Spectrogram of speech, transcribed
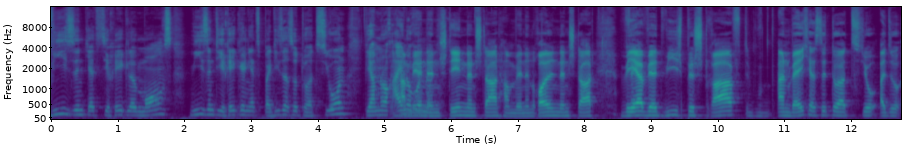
wie sind jetzt die Reglements, wie sind die Regeln jetzt bei dieser Situation. Wir haben nur noch eine Haben wir Runde. einen stehenden Start, haben wir einen rollenden Start, wer wird wie bestraft, an welcher Situation, also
